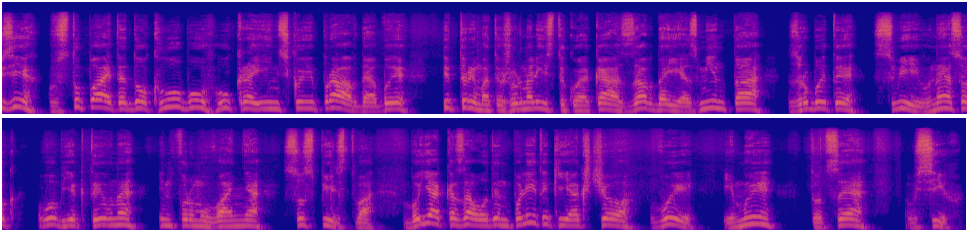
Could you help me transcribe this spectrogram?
Друзі, вступайте до клубу української правди, аби підтримати журналістику, яка завдає змін, та зробити свій внесок в об'єктивне інформування суспільства. Бо як казав один політик, якщо ви і ми, то це всіх.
